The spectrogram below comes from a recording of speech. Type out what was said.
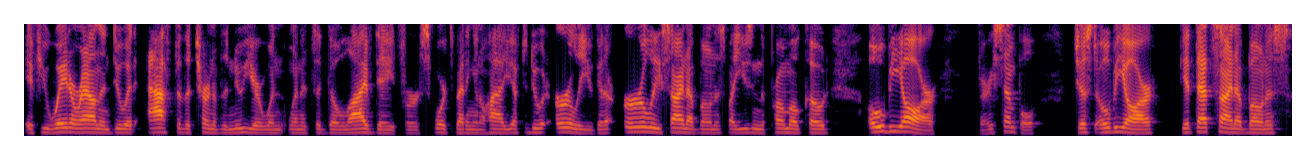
if you wait around and do it after the turn of the new year when, when it's a go live date for sports betting in Ohio. You have to do it early. You get an early sign up bonus by using the promo code OBR. Very simple. Just OBR. Get that sign up bonus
